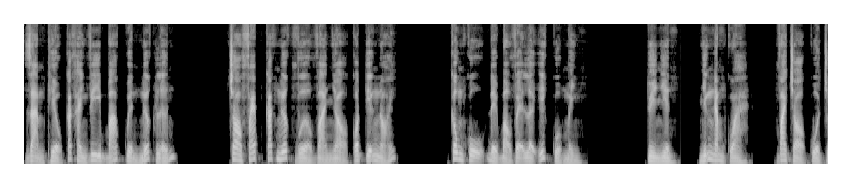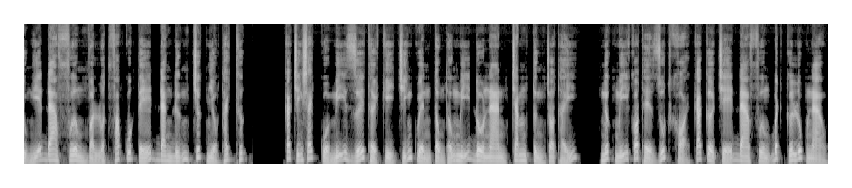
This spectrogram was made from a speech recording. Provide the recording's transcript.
giảm thiểu các hành vi bá quyền nước lớn, cho phép các nước vừa và nhỏ có tiếng nói, công cụ để bảo vệ lợi ích của mình. Tuy nhiên, những năm qua, vai trò của chủ nghĩa đa phương và luật pháp quốc tế đang đứng trước nhiều thách thức. Các chính sách của Mỹ dưới thời kỳ chính quyền Tổng thống Mỹ Donald Trump từng cho thấy nước Mỹ có thể rút khỏi các cơ chế đa phương bất cứ lúc nào,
